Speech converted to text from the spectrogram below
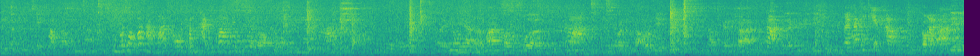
ริงๆแบบเชฟทำแล้วคุณผู้ชมก็สามารถเอาทำทานที่บ้านได้ด้วยนะคะโอ้โหอะไรที่เนี่ยสามารถครอบครัวค่ะวันเสาร์อาทิตย์ทำกันในบ้านค่ะและที่ที่สุดแต่ถ้าที่เกียจทำก็มาทานที่โม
